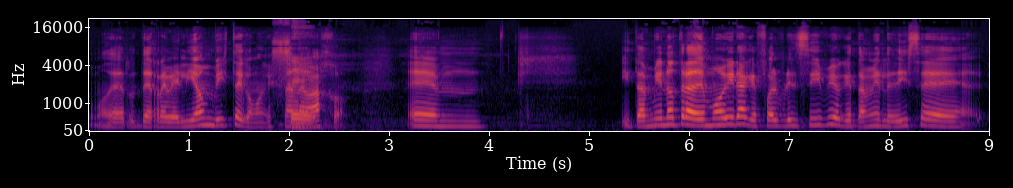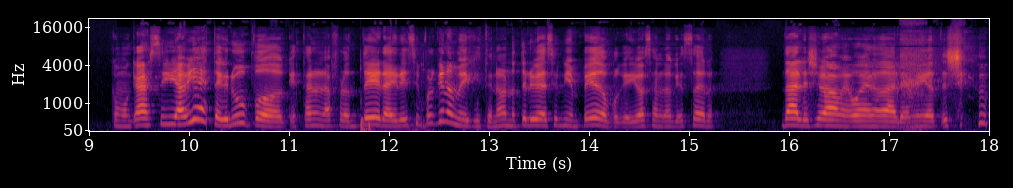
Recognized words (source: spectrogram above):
Como de, rebelión, ¿viste? Como que están abajo. Em, y también otra de Moira, que fue al principio, que también le dice, como que, ah, sí, había este grupo que están en la frontera, y le dice, ¿por qué no me dijiste? No, no te lo iba a decir ni en pedo, porque ibas a enloquecer. Dale, llévame, bueno, dale, amiga, te llevo.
